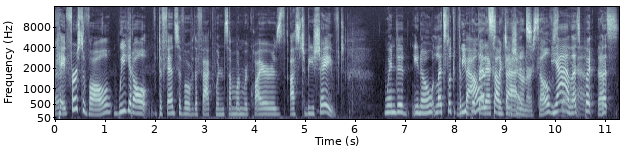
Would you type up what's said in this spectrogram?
Okay, first of all, we get all defensive over the fact when someone requires us to be shaved. When did you know? Let's look at the We put balance that of expectation that. on ourselves, Yeah, though. let's Yeah. put. That's- Let's.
